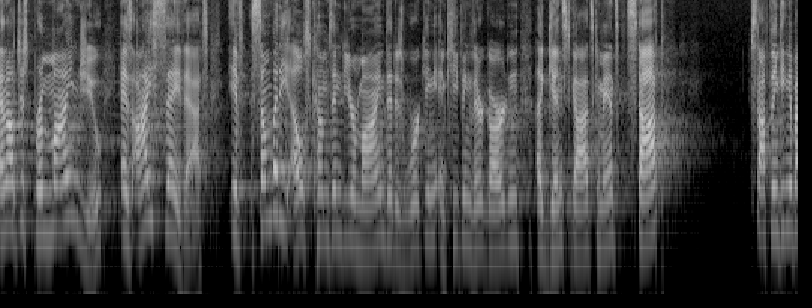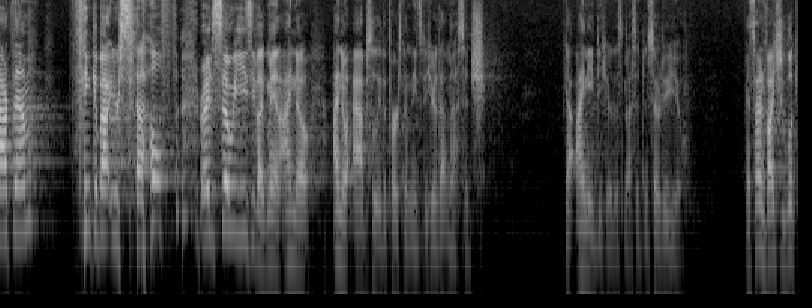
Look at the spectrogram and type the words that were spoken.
And I'll just remind you as I say that, if somebody else comes into your mind that is working and keeping their garden against God's commands, stop. Stop thinking about them. Think about yourself, right? It's so easy. Like, man, I know, I know absolutely the person that needs to hear that message. Yeah, I need to hear this message, and so do you. And so I invite you to look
